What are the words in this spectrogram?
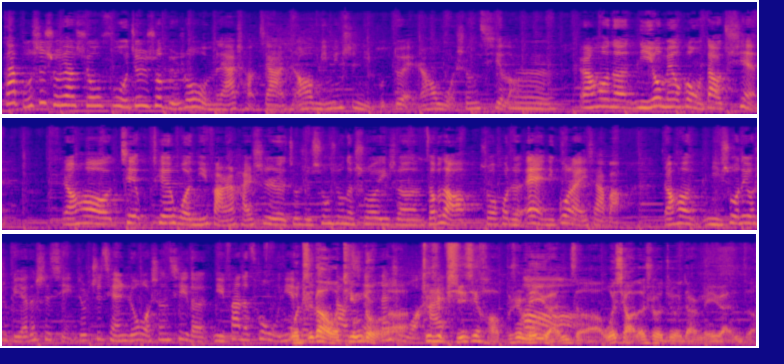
他不是说要修复，就是说，比如说我们俩吵架，然后明明是你不对，然后我生气了，嗯，然后呢，你又没有跟我道歉，然后结结果你反而还是就是凶凶的说一声走不走，说或者哎你过来一下吧。然后你说的又是别的事情，就之前惹我生气的，你犯的错误你也没有我知道，我听懂但是我了，就是脾气好，不是没原则。哦我小的时候就有点没原则，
